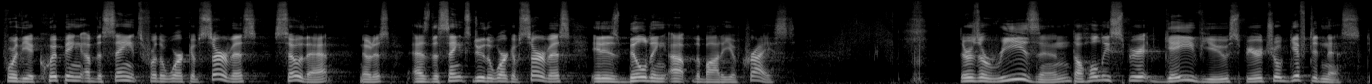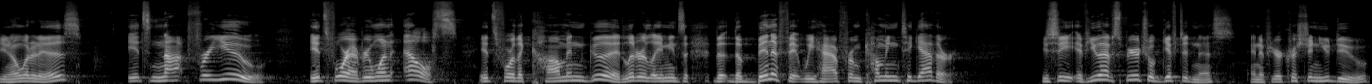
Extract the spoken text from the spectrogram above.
for the equipping of the saints for the work of service, so that, notice, as the saints do the work of service, it is building up the body of Christ. There's a reason the Holy Spirit gave you spiritual giftedness. Do you know what it is? It's not for you, it's for everyone else. It's for the common good. Literally, it means the, the benefit we have from coming together. You see, if you have spiritual giftedness, and if you're a Christian, you do,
